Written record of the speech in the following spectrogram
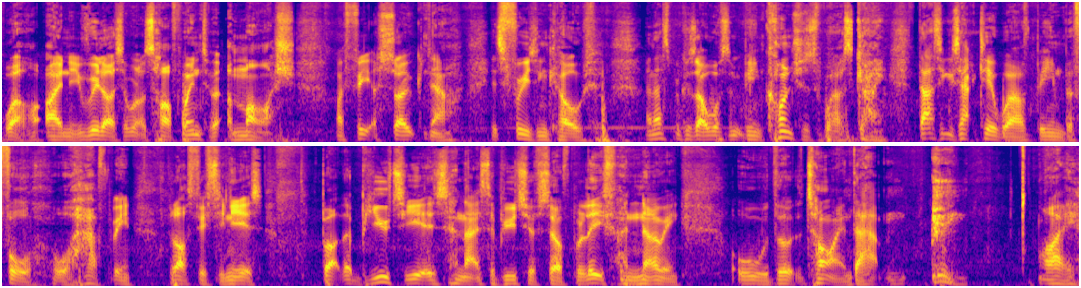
well I only realised it when I was halfway into it a marsh. My feet are soaked now. It's freezing cold, and that's because I wasn't being conscious of where I was going. That's exactly where I've been before or have been the last 15 years. But the beauty is, and that is the beauty of self-belief and knowing all the time that. I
